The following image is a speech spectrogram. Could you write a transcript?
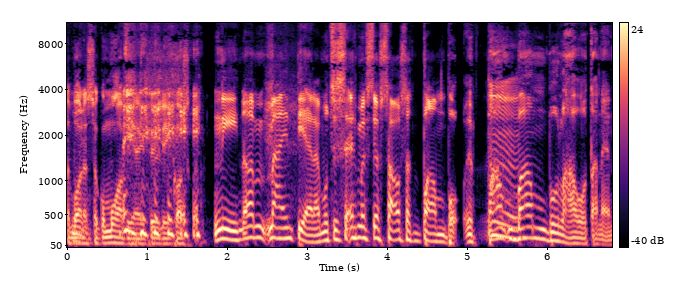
mm. vuodessa, kun muovi ei tyyliin koskaan. Niin, no mä en tiedä, mutta siis esimerkiksi jos sä ostat bambu, bam, mm. bambulautanen,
